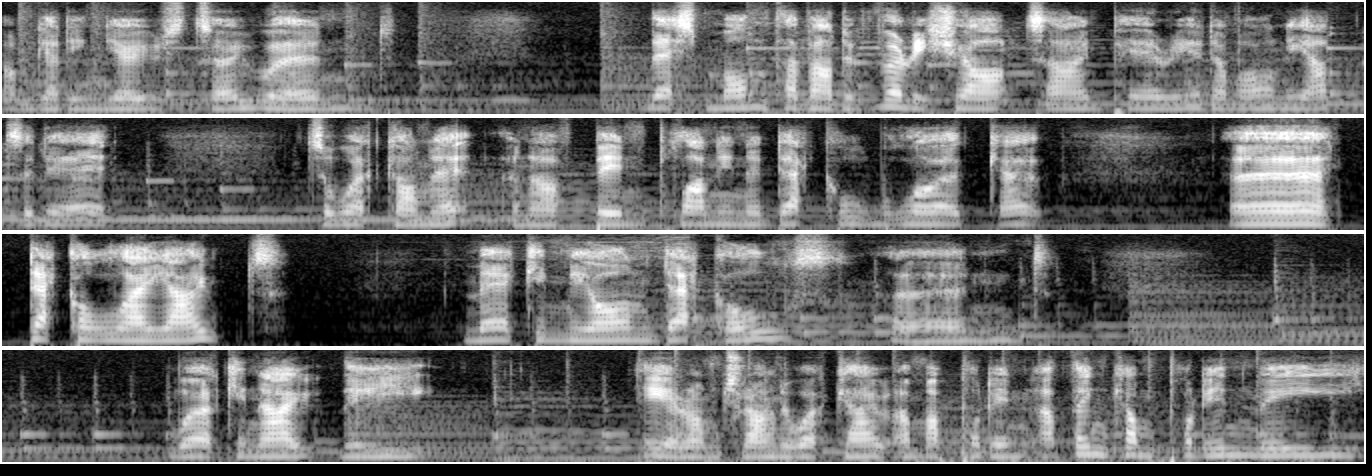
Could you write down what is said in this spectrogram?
I'm getting used to and this month I've had a very short time period, I've only had today to work on it, and I've been planning a decal workout, uh, decal layout, making my own decals, and working out the. Here I'm trying to work out. Am I putting? I think I'm putting the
